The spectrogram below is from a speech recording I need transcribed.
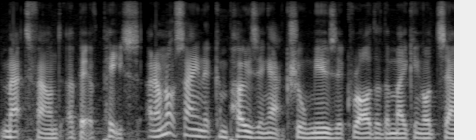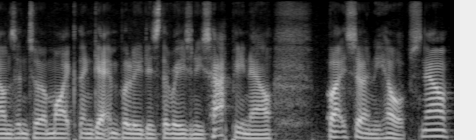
Matt found a bit of peace. And I'm not saying that composing actual music rather than making odd sounds into a mic then getting bullied is the reason he's happy now, but it certainly helps. Now,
